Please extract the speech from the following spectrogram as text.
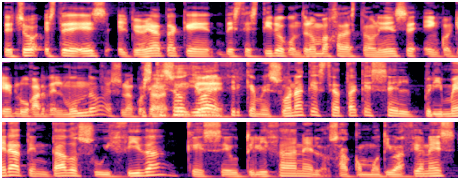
De hecho, este es el primer ataque de este estilo contra una embajada estadounidense en cualquier lugar del mundo. Es una Es cosa que eso bastante- iba a decir que me suena que este ataque es el primer atentado suicida que se utiliza en el, o sea, con motivaciones,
